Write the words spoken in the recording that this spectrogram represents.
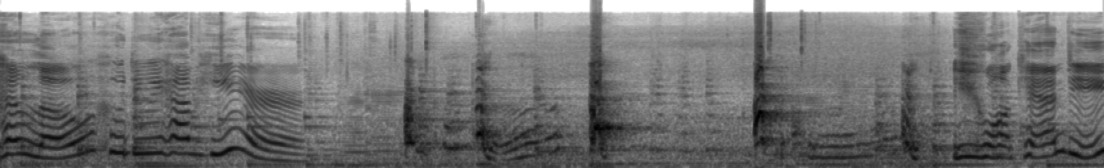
Hello, who do we have here? You want candy?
